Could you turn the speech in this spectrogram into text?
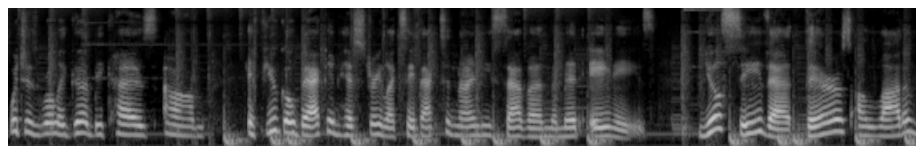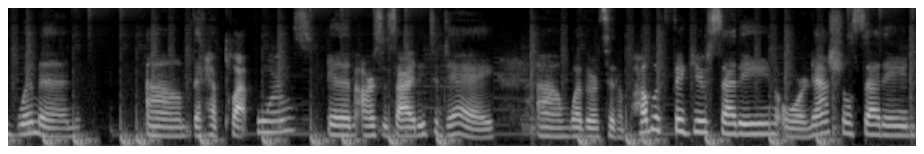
which is really good because um, if you go back in history, like say back to 97, the mid 80s, you'll see that there's a lot of women um, that have platforms in our society today, um, whether it's in a public figure setting or national setting,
